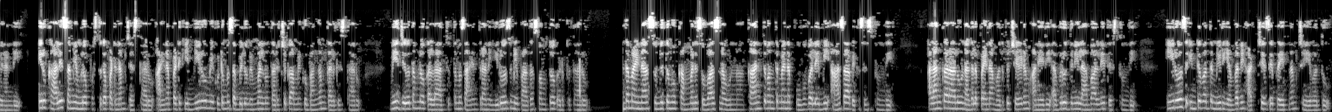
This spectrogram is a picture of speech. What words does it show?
వినండి. మీరు ఖాళీ సమయంలో పుస్తక పఠనం చేస్తారు. అయినప్పటికీ మీరు మీ కుటుంబ సభ్యులు మిమ్మల్ని తరచుగా మీకు భంగం కలిగిస్తారు. మీ జీవితంలో కల్లా అత్యుత్తమ సాయంత్రాన్ని ఈ రోజు మీ భాగస్వామితో గడుపుతారు. అందమైన సున్నితము కమ్మని సువాసన ఉన్న కాంతివంతమైన పువ్వు వలె మీ ఆశ వికసిస్తుంది. అలంకారాలు నగలపైన మదుపు చేయడం అనేది అభివృద్ధిని లాభాల్ని తెస్తుంది. ఈ రోజు ఇంటి వద్ద మీరు ఎవరిని హట్ చేసే ప్రయత్నం చేయవద్దు.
